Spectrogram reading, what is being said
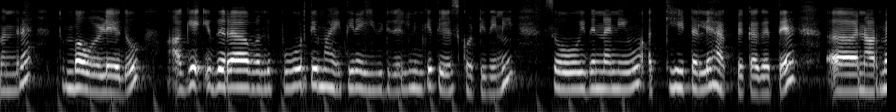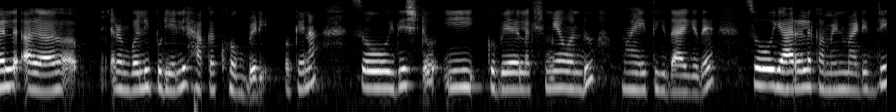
ಬಂದರೆ ತುಂಬ ಒಳ್ಳೆಯದು. ಹಾಗೆ ಇದರ ಒಂದು ಪೂರ್ತಿ ಮಾಹಿತಿನ ಈ ವಿಡಿಯೋದಲ್ಲಿ ನಿಮಗೆ ತಿಳಿಸ್ಕೊಟ್ಟಿದ್ದೀನಿ. ಸೊ ಇದನ್ನು ನೀವು ಅಕ್ಕಿ ಹಿಟ್ಟಲ್ಲೇ ಹಾಕಬೇಕಾಗತ್ತೆ. ನಾರ್ಮಲ್ ರಂಗೋಲಿ ಪುಡಿಯಲ್ಲಿ ಹಾಕಕ್ಕೆ ಹೋಗಬೇಡಿ, ಓಕೆನಾ? ಸೊ ಇದಿಷ್ಟು ಈ ಕುಬೇರ ಲಕ್ಷ್ಮಿಯ ಒಂದು ಮಾಹಿತಿ ಇದಾಗಿದೆ. ಸೊ ಯಾರೆಲ್ಲ ಕಮೆಂಟ್ ಮಾಡಿದ್ರಿ,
